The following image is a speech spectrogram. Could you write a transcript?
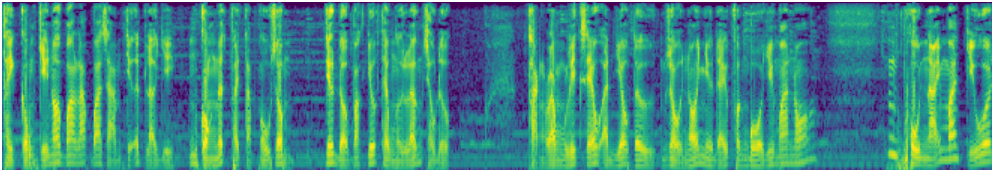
thầy cũng chỉ nói ba láp ba xàm chứ ít lợi gì, con nít phải tập ngủ sớm, chứ đồ bắt trước theo người lớn sao được. Thằng Long liếc xéo anh giáo tư rồi nói như để phân bùa với má nó. Hồi nãy má chịu ờ,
